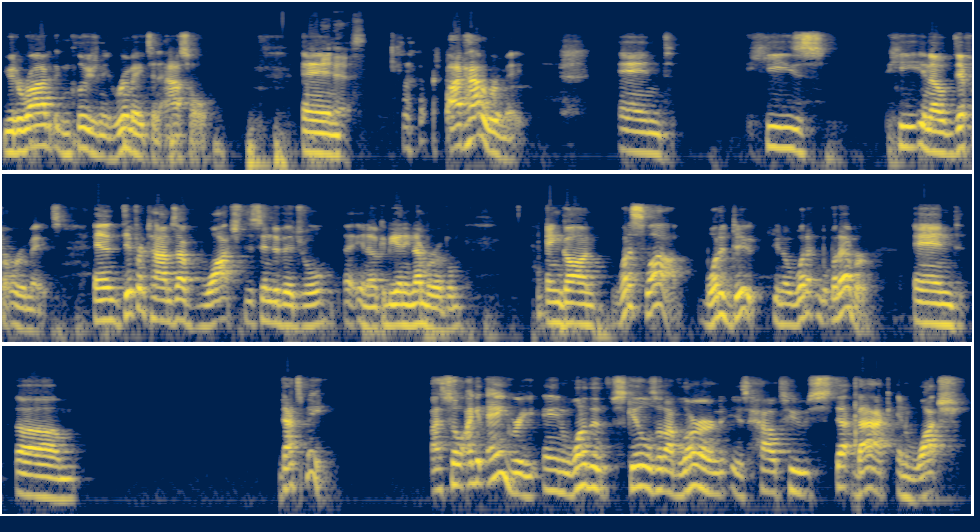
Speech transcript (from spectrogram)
you'd arrive at the conclusion that your roommate's an asshole. And yes. I've had a roommate, and he's he you know different roommates, and different times I've watched this individual, uh, you know, it could be any number of them, and gone, what a slob, what a dude, you know, what whatever, and um, that's me. I, so I get angry, and one of the skills that I've learned is how to step back and watch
